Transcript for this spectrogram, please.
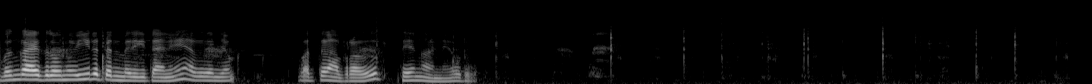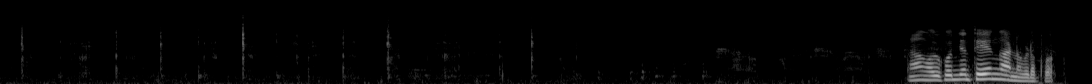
வெங்காயத்தில் கொஞ்சம் ஈரத்தன்மை தானே அது கொஞ்சம் வத்தின பிறகு தேங்காய் எண்ணெய் விடுவோம் நாங்கள் கொஞ்சம் தேங்காய் எண்ணெய் விட போகிறோம்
